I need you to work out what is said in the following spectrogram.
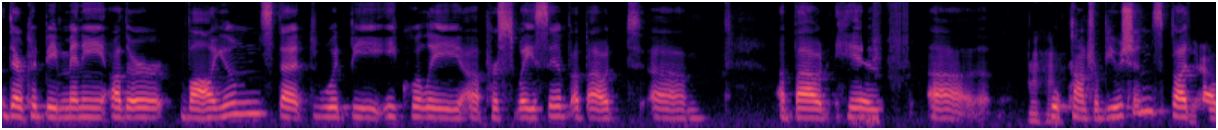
there could be many other volumes that would be equally uh, persuasive about about his uh, mm-hmm. with contributions. But yeah. Uh,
